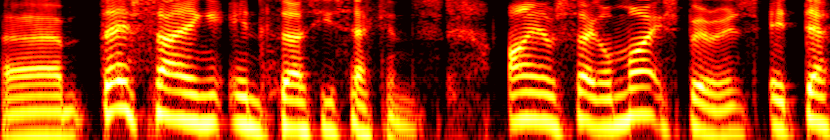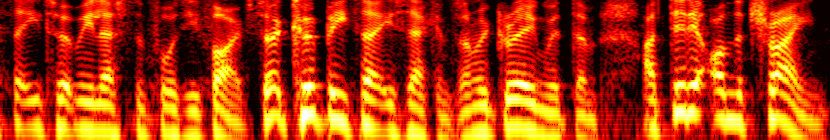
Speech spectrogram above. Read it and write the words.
Um, they're saying in 30 seconds. I am saying, on my experience, it definitely took me less than 45. So it could be 30 seconds. I'm agreeing with them. I did it on the train.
